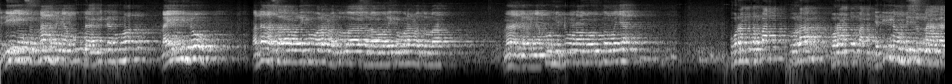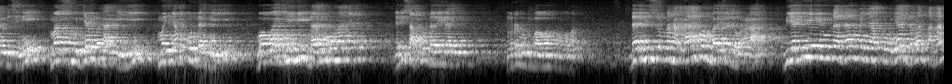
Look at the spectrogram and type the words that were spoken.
jadi yang sunnah menyapu dahi dan muha lain hidung. Ada assalamualaikum warahmatullah, assalamualaikum warahmatullah. Nah, jangan nyapu hidung langsung untung aja. Kurang tepat, kurang kurang tepat. Jadi yang disunnahkan di sini mashujab hatihi menyapu dahi, wawajihi dan muhanya. Jadi sapu dari dahi turun ke bawah muha. Dan disunnahkan membaca doa biadil yumna dan menyapunya dengan tangan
